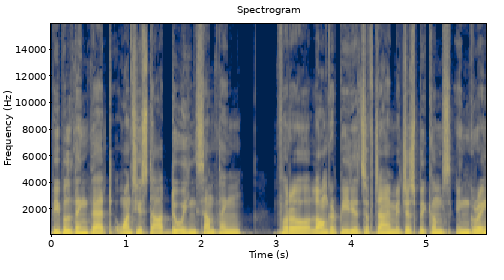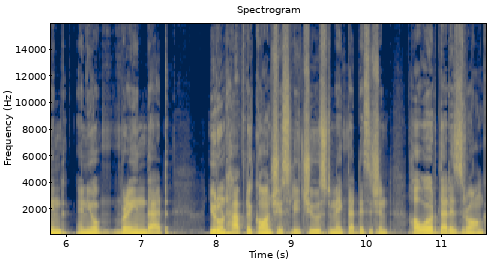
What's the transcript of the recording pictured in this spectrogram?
People think that once you start doing something for a longer periods of time, it just becomes ingrained in your brain that you don't have to consciously choose to make that decision. However, that is wrong.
